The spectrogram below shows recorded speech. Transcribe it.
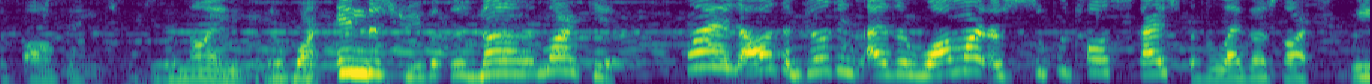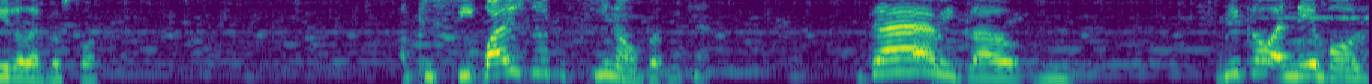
of all things, which is annoying because I want industry, but there's none on the market. Why is all the buildings either Walmart or super tall skies or the Lego store? We need a Lego store. A casino. Why is there a casino? But we can't. There we go. Rico enabled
